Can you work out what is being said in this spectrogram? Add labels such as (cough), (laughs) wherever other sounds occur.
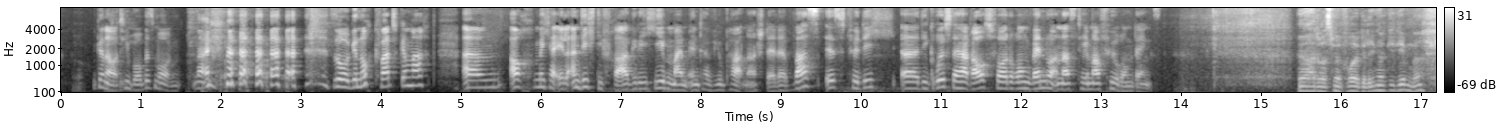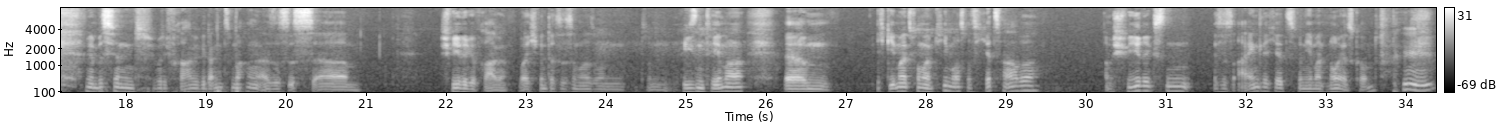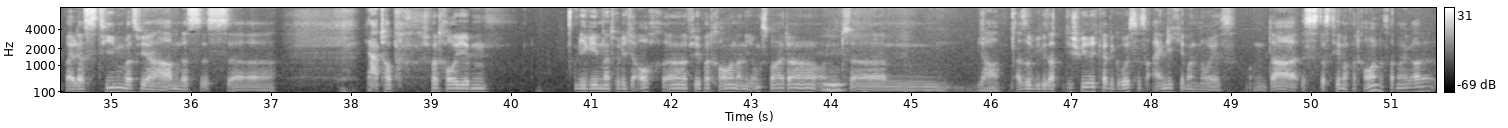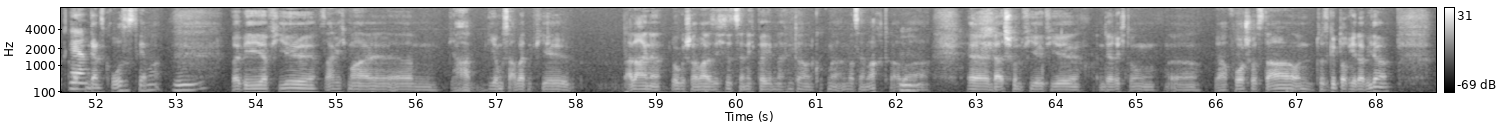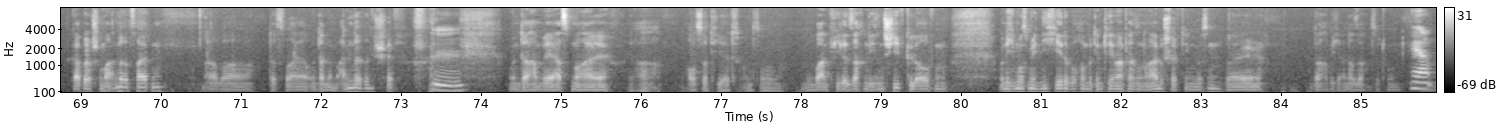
Genau, Tibor, bis morgen. Nein. (laughs) so, genug Quatsch gemacht. Ähm, auch Michael, an dich die Frage, die ich jedem meinem Interviewpartner stelle. Was ist für dich äh, die größte Herausforderung, wenn du an das Thema Führung denkst? Ja, du hast mir vorher Gelegenheit gegeben, ne? mir ein bisschen über die Frage Gedanken zu machen. Also es ist ähm, schwierige Frage, weil ich finde, das ist immer so ein, so ein Riesenthema. Ähm, ich gehe mal jetzt von meinem Team aus, was ich jetzt habe. Am schwierigsten ist es eigentlich jetzt, wenn jemand Neues kommt, mhm. (laughs) weil das Team, was wir haben, das ist äh, ja top. Ich vertraue jedem. Wir geben natürlich auch äh, viel Vertrauen an die Jungs weiter und mhm. ähm, ja, also wie gesagt, die Schwierigkeit, die größte ist eigentlich jemand Neues. Und da ist das Thema Vertrauen, das hat man ja gerade, ja. ein ganz großes Thema. Mhm. Weil wir ja viel, sage ich mal, ähm, ja, die Jungs arbeiten viel alleine, logischerweise. Ich sitze ja nicht bei ihm dahinter und gucke mir an, was er macht. Aber mhm. äh, da ist schon viel, viel in der Richtung äh, ja, Vorschuss da und das gibt auch jeder wieder. Es gab ja schon mal andere Zeiten, aber das war ja unter einem anderen Chef. Mhm. (laughs) Und da haben wir erstmal ja, aussortiert und so. waren viele Sachen, die sind schief gelaufen. Und ich muss mich nicht jede Woche mit dem Thema Personal beschäftigen müssen, weil da habe ich andere Sachen zu tun. Ja,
